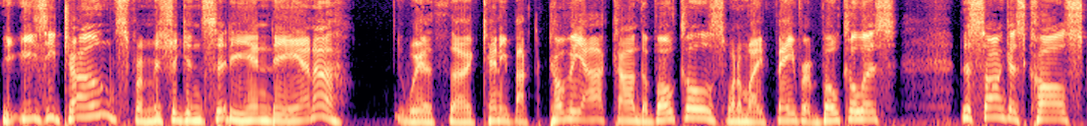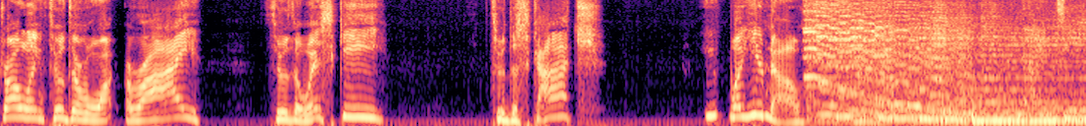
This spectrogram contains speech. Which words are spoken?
the Easy Tones from Michigan City, Indiana with uh, Kenny Baktoviak on the vocals, one of my favorite vocalists. This song is called Strolling Through the Rye, Through the Whiskey, Through the Scotch. You, well, you know. 1984.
